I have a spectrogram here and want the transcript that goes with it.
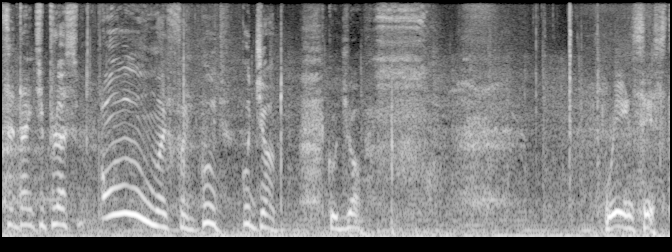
That's a 90 plus. Oh, my friend. Good. Good job. Good job. We insist.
